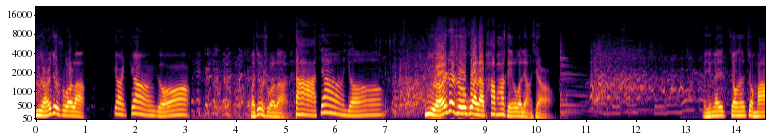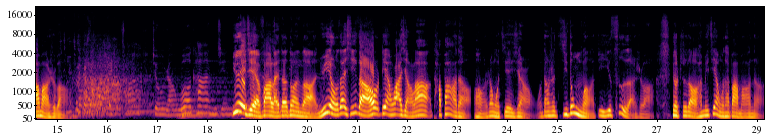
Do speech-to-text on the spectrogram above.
女儿就说了。酱酱油，我就说了打酱油。女儿这时候过来，啪啪给了我两下。我应该叫她叫妈妈是吧？月姐发来的段子：女友在洗澡，电话响了，她爸的啊，让我接一下。我当时激动啊，第一次啊，是吧？要知道还没见过他爸妈呢。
